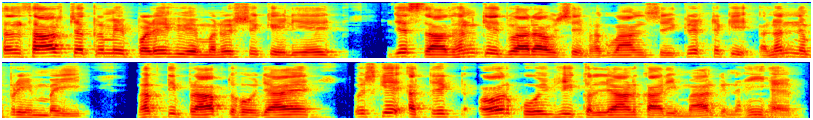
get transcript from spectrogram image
संसार चक्र में पड़े हुए मनुष्य के लिए, जिस साधन के द्वारा उसे भगवान श्री कृष्ण की अनन्य प्रेममयी भक्ति प्राप्त हो जाए, उसके अतिरिक्त और कोई भी कल्याणकारी मार्ग नहीं है।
